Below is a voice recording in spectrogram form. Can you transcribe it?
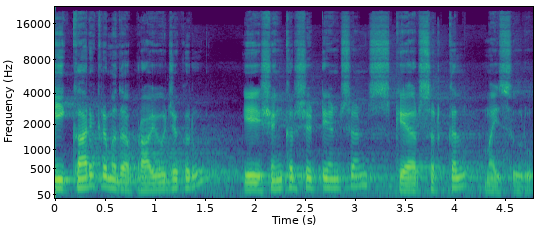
ಈ ಕಾರ್ಯಕ್ರಮದ ಪ್ರಾಯೋಜಕರು A. Shankar Shetty and sons KR circle Mysuru.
